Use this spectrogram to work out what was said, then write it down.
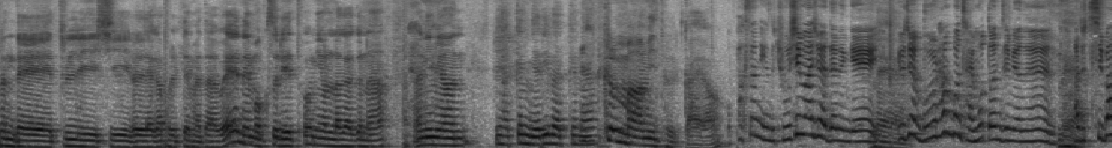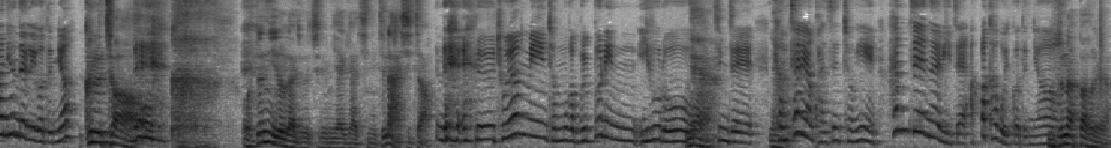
그런데 둘리 씨를 내가 볼 때마다 왜 내 목소리에 톤이 올라가거나 아니면 약간 열이 받거나 그런 마음이 들까요? 어, 박사님 근데 조심하셔야 되는 게 네. 요즘 물 한 번 잘못 던지면은 네. 아주 집안이 흔들리거든요. 그렇죠. 네. 어떤 일을 가지고 지금 이야기하시는지는 아시죠? 네. 그 조현민 전무가 물 뿌린 이후로 네. 지금 이제 네. 경찰이랑 관세청이 한진을 이제 압박하고 있거든요. 무슨 압박을 해요?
